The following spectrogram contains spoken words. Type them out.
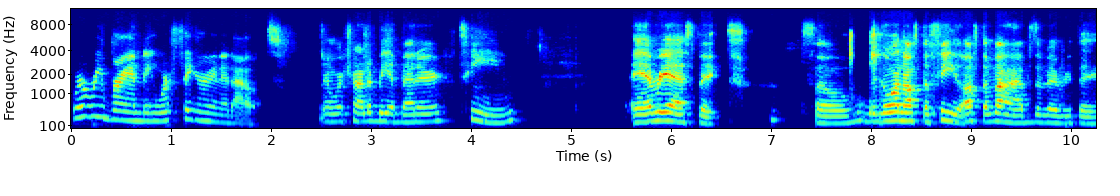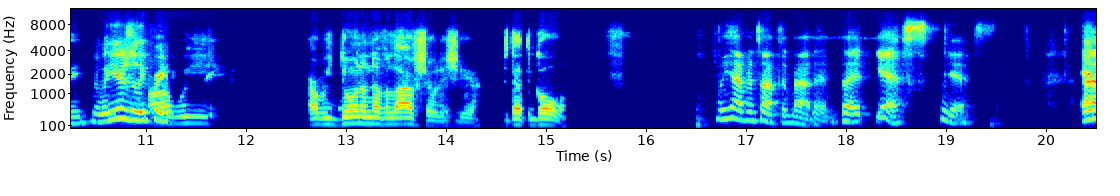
we're rebranding. We're figuring it out. and we're trying to be a better team in every aspect. So we're going off the field, off the vibes of everything. We usually Are pretty we are we doing another live show this year? Is that the goal? We haven't talked about it, but yes, yes. In Uh,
